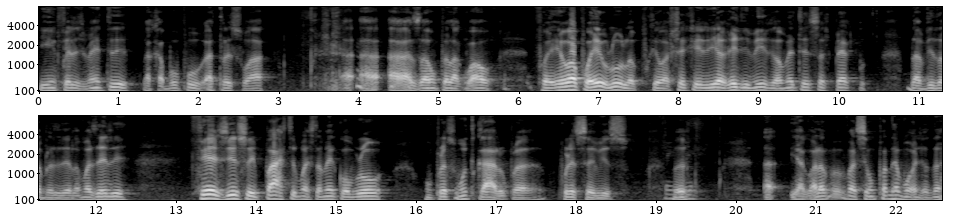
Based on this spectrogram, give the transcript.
e, infelizmente, acabou por atraiçoar a, a, a razão pela qual foi. Eu apoiei o Lula, porque eu achei que ele ia redimir realmente esse aspecto da vida brasileira. Mas ele fez isso em parte, mas também cobrou um preço muito caro pra, por esse serviço. Né? E agora vai ser um pandemônio, né?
